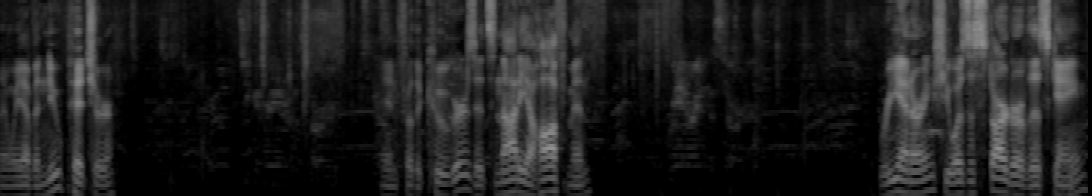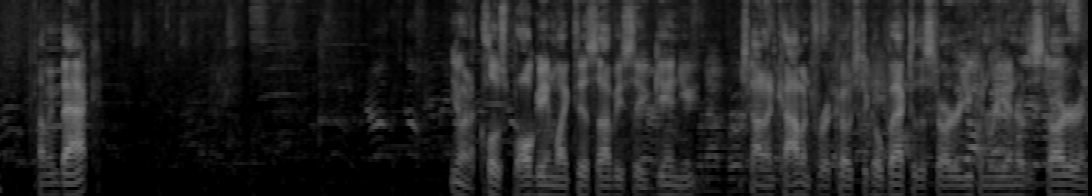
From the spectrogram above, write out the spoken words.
and we have a new pitcher And for the Cougars. It's Nadia Hoffman. Re entering. She was a starter of this game, coming back. You know, in a close ball game like this, obviously, again, you it's not uncommon for a coach to go back to the starter. You can re-enter the starter and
